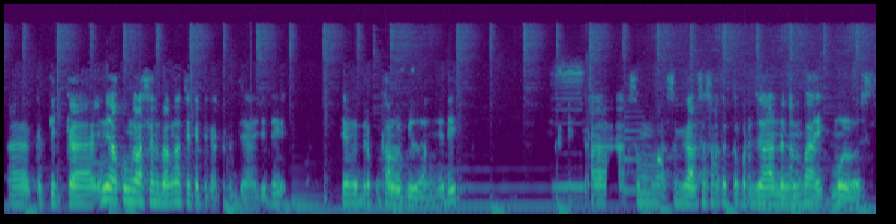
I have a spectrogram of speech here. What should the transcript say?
eh, ketika ini aku ngerasain banget sih ketika kerja jadi tim leaderku selalu bilang jadi ketika semua segala sesuatu itu berjalan dengan baik mulus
